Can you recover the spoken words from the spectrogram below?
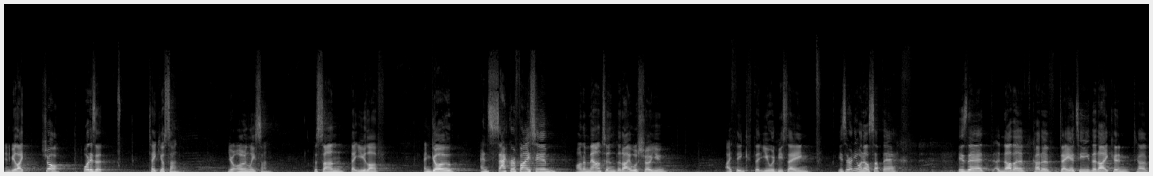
and you'd be like, Sure, what is it? Take your son, your only son, the son that you love, and go and sacrifice him on a mountain that I will show you. I think that you would be saying, Is there anyone else up there? Is there another kind of deity that I can kind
